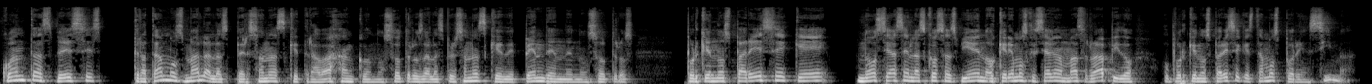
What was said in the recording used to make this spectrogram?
¿Cuántas veces tratamos mal a las personas que trabajan con nosotros, a las personas que dependen de nosotros, porque nos parece que no se hacen las cosas bien o queremos que se hagan más rápido o porque nos parece que estamos por encima.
